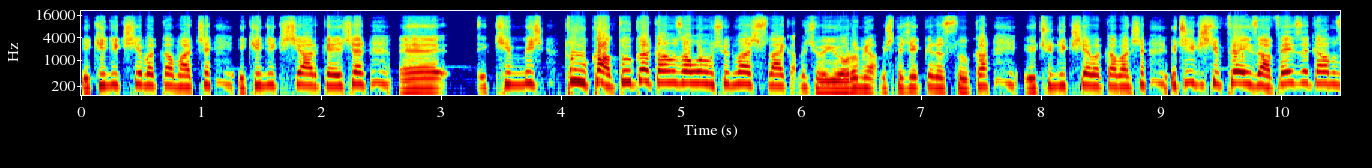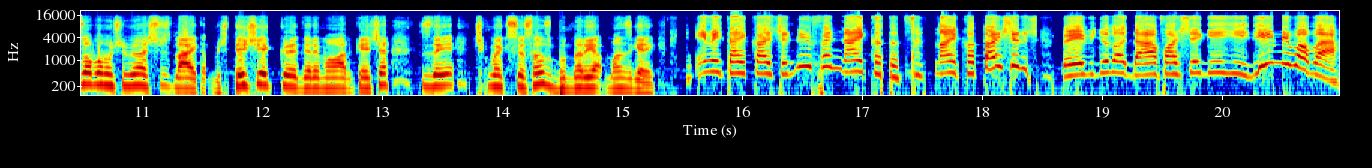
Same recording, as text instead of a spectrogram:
İkinci kişiye bakalım arkadaşlar. İkinci kişi arkadaşlar eee kimmiş? Tuğkan. Tuğkan kanalımıza abone olmuş, bildirim açmış, like atmış ve yorum yapmış. Teşekkür ederiz Tuğkan. Üçüncü kişiye bakalım arkadaşlar. Üçüncü kişi Feyza. Feyza kanalımıza abone olmuş, bildirim açmış, like atmış. Teşekkür ederim arkadaşlar. Siz de çıkmak istiyorsanız bunları yapmanız gerek. Evet arkadaşlar lütfen like atın. Like atarsanız böyle videolar daha fazla geliyor değil mi baba?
